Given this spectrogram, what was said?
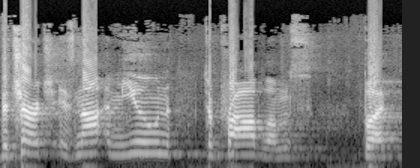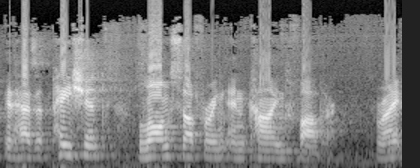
the church is not immune to problems, but it has a patient, long suffering, and kind Father, right?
